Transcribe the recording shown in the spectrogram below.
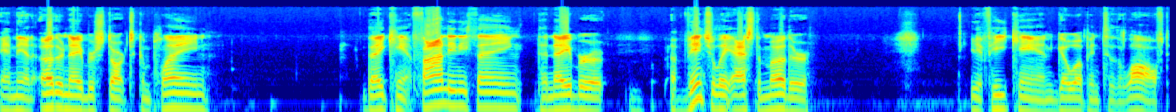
And then other neighbors start to complain. They can't find anything. The neighbor eventually asks the mother if he can go up into the loft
